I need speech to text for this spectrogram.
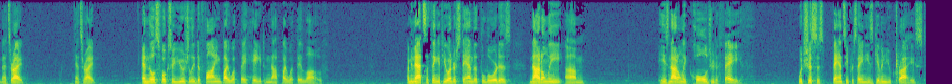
That's right. That's right. And those folks are usually defined by what they hate and not by what they love. I mean, that's the thing. If you understand that the Lord is not only, um, He's not only called you to faith, which just is fancy for saying He's given you Christ,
